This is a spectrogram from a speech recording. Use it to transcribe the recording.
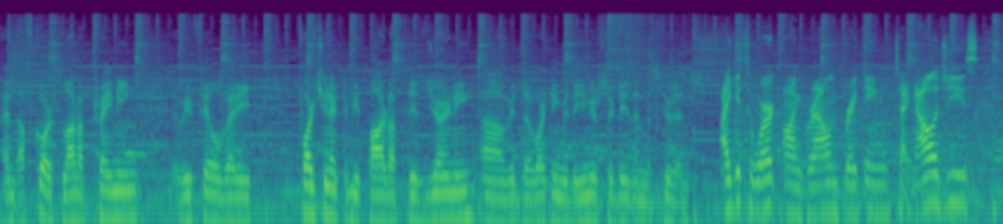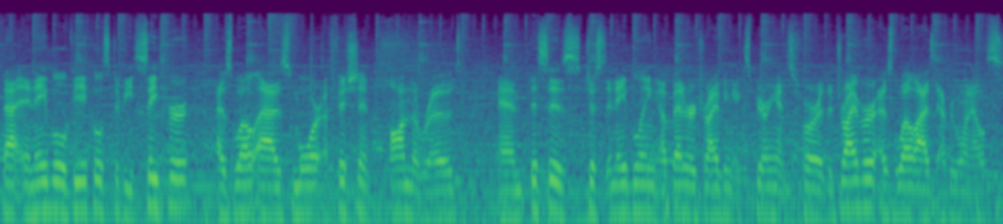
and of course a lot of training. We feel very fortunate to be part of this journey uh, with the, working with the universities and the students. I get to work on groundbreaking technologies that enable vehicles to be safer as well as more efficient on the roads and this is just enabling a better driving experience for the driver as well as everyone else.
